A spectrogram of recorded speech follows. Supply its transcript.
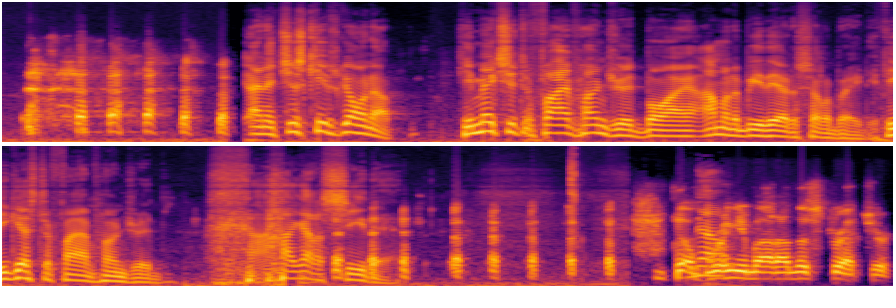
and it just keeps going up. He makes it to 500, boy, I'm going to be there to celebrate. If he gets to 500, I got to see that. they'll now, bring him out on the stretcher.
